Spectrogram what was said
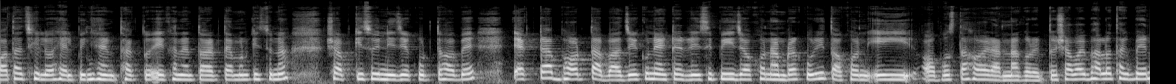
কথা ছিল হেল্পিং হ্যান্ড থাকতো, এখানে তো আর তেমন কিছু না। সব কিছুই নিজে করতে হবে। একটা ভর্তা বা যে কোনো একটা রেসিপি যখন আমরা করি, তখন এই অবস্থা হয় রান্নাঘরের তো সবাই ভালো থাকবেন।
